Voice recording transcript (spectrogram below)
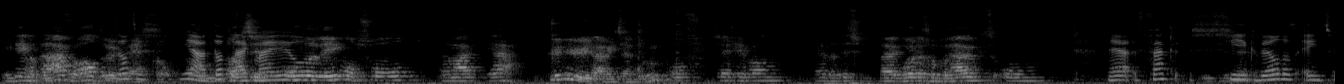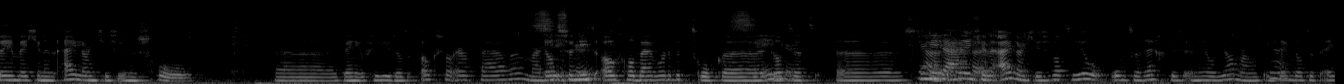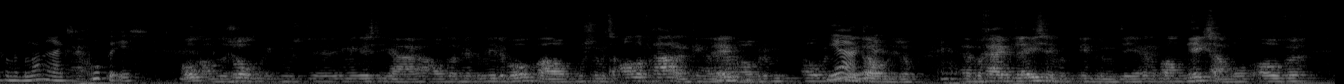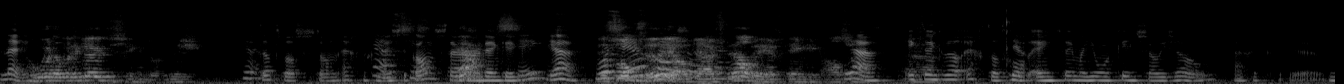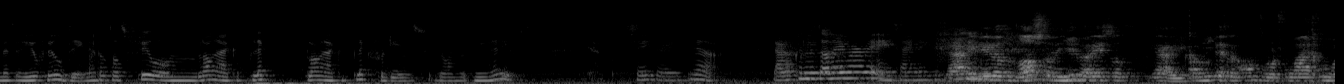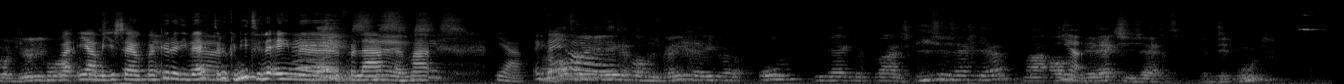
Ik denk dat daar vooral druk Dat is- wegkomt. ja, dat lijkt zit mij heel- onderling op school. eh, Maar ja, kunnen jullie daar iets aan doen? Of zeg je van, ja, dat is, wij worden gebruikt om... nou ja, vaak zie ik wel dat 1, 2 een beetje een eilandje is in een school. Eh, ik weet niet of jullie dat ook zo ervaren, maar dat ze niet overal bij worden betrokken. Zeker. Dat het eh, ja, een beetje een eilandje is, wat heel onterecht is en heel jammer. Want ik Ja. denk dat het een van de belangrijkste Ja. groepen is. Ook andersom, ik moest eh, in mijn eerste jaren altijd met de middenbovenbouw, moesten we met z'n allen vergaderen. Het ging alleen maar over de, over de Ja. methodes of uh, begrijpend lezen im- implementeren. En er kwam niks aan bod over Nee, hoe we dat met de kleuters gingen doen. Dus, dat was dan echt de Ja, gemiste kans daar, Ja. denk ik. Zeker. Ja, dus Wordt soms heel wil je ook juist ja. wel weer, denk ik, als een, ja. Ik eh, denk wel echt dat Ja. groep 1, 2, maar jonge kind sowieso, eigenlijk eh, met heel veel dingen, dat dat veel een belangrijke plek, belangrijke plek verdient dan het nu heeft. Zeker weten. Ja, Nou, dan kunnen we het alleen maar mee eens zijn, denk ik. Ja, ik denk dat het lastige hierbij is dat ja, je kan niet echt een antwoord voor mijn gevoel wat jullie Wij- verwachten. ja, maar je zei ook, wij Nee. kunnen die Ja. werkdruk niet in één Nee, eh, verlagen. nee. Maar Precies. Ja, Ik maar denk wat wil je leerkracht dan dus meegeven om die werkdruk te verlagen? Dus kiezen zeg je, maar als Ja. de directie zegt ja, dit moet,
